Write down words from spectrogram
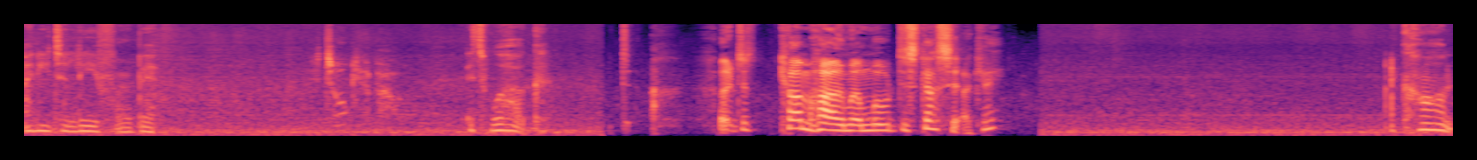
I need to leave for a bit. What are you talking about? It's work. Look, uh, just come home and we'll discuss it, okay? I can't.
